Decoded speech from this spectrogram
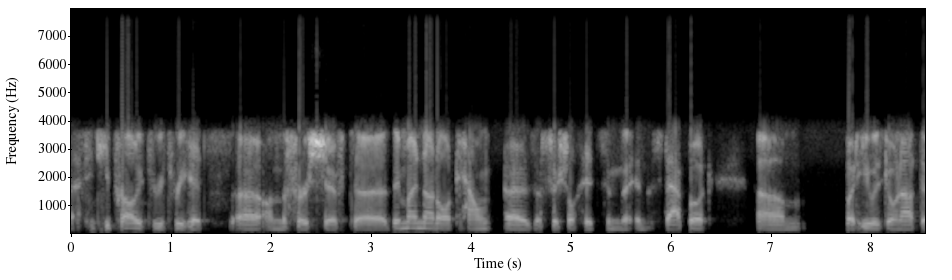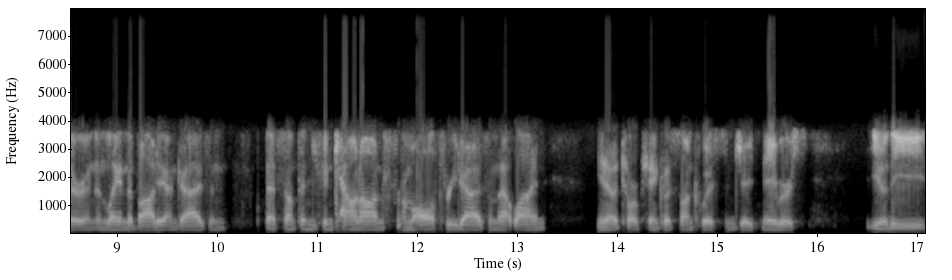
I think he probably threw three hits uh, on the first shift. Uh, they might not all count as official hits in the in the stat book, um, but he was going out there and, and laying the body on guys and that's something you can count on from all three guys on that line. You know, Toropchenko, Sundqvist, and Jake Neighbours. You know, the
